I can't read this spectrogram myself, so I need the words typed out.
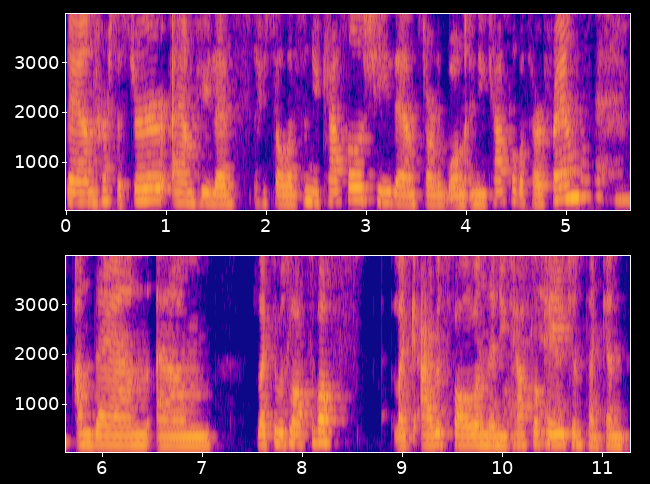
then her sister, um, who lives, who still lives in Newcastle, she then started one in Newcastle with her friends and then um like there was lots of us like I was following the Newcastle page and thinking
